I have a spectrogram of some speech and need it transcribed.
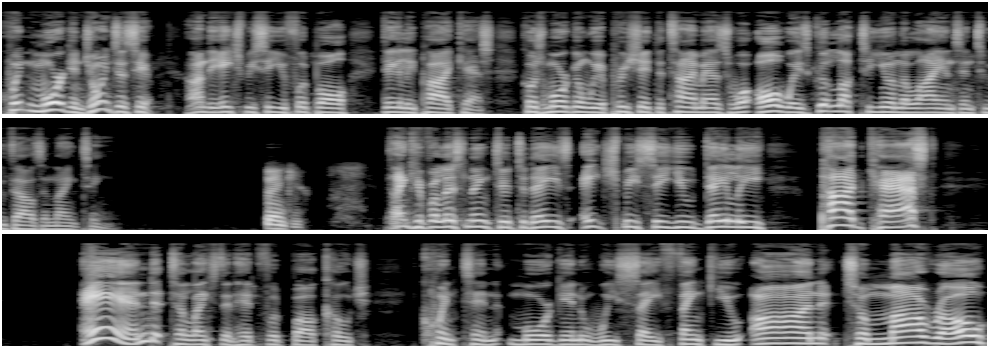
Quentin Morgan joins us here on the HBCU Football Daily Podcast. Coach Morgan, we appreciate the time as well. Always, good luck to you and the Lions in 2019. Thank you. Thank you for listening to today's HBCU Daily Podcast. And to Langston head football coach Quentin Morgan, we say thank you. On tomorrow,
